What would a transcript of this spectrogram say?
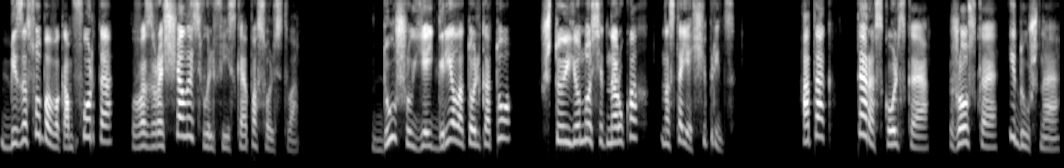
без особого комфорта возвращалась в эльфийское посольство. Душу ей грело только то, что ее носит на руках настоящий принц. А так, та раскольская, жесткая и душная.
